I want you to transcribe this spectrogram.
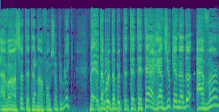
avant ça, tu étais dans la fonction publique. Mais tu étais à Radio-Canada avant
